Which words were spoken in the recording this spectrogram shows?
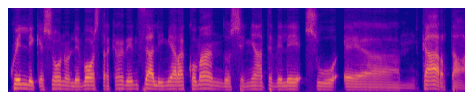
quelle che sono le vostre credenziali, mi raccomando, segnatevele su eh, carta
